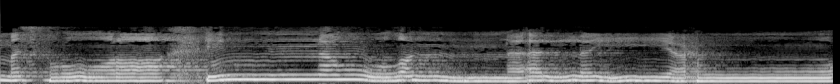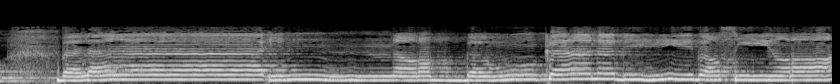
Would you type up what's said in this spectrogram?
مسرورا إنه ظن أن لن يحور بلى إن ربه كان به بصيرا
